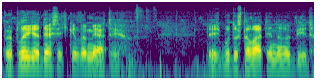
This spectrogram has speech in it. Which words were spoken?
Приплив я 10 кілометрів. Десь буду ставати на обід.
